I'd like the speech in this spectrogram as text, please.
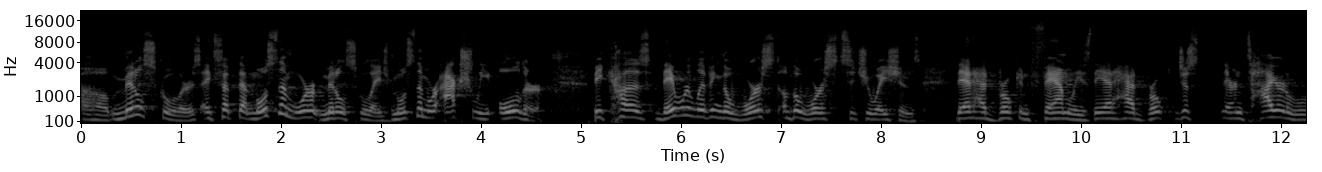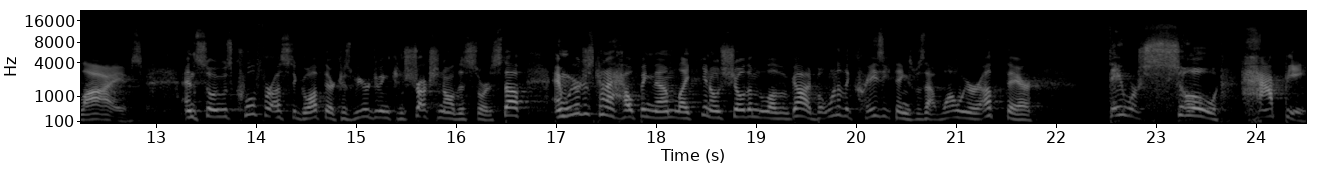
uh, middle schoolers, except that most of them weren't middle school age. Most of them were actually older because they were living the worst of the worst situations. They had had broken families. They had had broke just their entire lives. And so it was cool for us to go up there because we were doing construction, all this sort of stuff, and we were just kind of helping them, like, you know, show them the love of God. But one of the crazy things was that while we were up there, they were so happy.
